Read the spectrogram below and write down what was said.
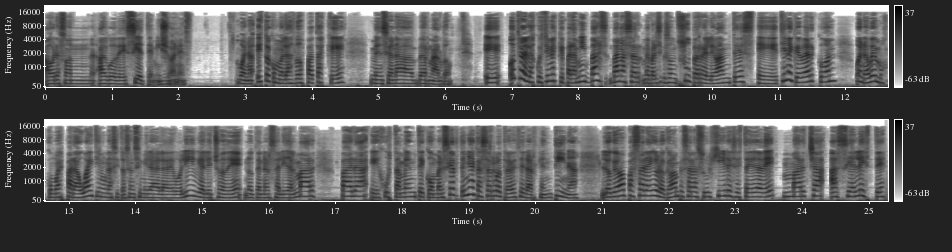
ahora son algo de 7 millones. Bueno, esto como las dos patas que mencionaba Bernardo. Eh, otra de las cuestiones que para mí van a ser, me parece que son súper relevantes, eh, tiene que ver con, bueno, vemos cómo es Paraguay, tiene una situación similar a la de Bolivia, el hecho de no tener salida al mar para eh, justamente comerciar, tenía que hacerlo a través de la Argentina. Lo que va a pasar ahí o lo que va a empezar a surgir es esta idea de marcha hacia el este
